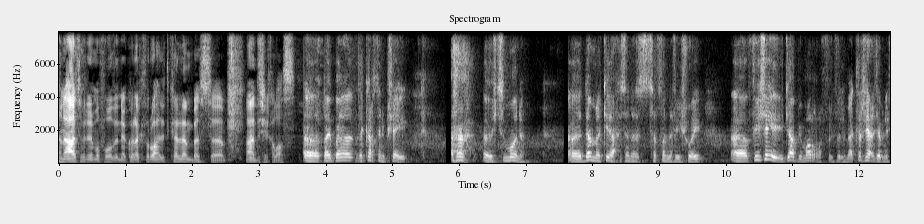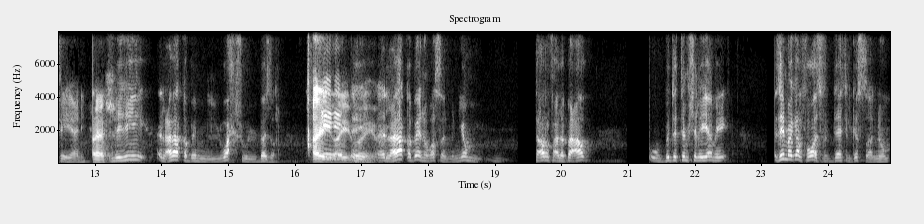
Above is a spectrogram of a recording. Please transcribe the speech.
أنا آسف إني المفروض إني أكون أكثر واحد يتكلم بس آه، ما عندي شيء خلاص. آه طيب أنا ذكرتني بشيء. إيش يسمونه؟ آه دائما كذا أحس إن سفلنا فيه شوي. آه في شيء إيجابي مرة في الفيلم أكثر شيء عجبني فيه يعني إيش؟ اللي هي العلاقة بين الوحش والبزر. أيوه إيه. أيوه إيه أيوه. العلاقة بينهم أصلا من يوم تعرف على بعض وبدت تمشي الأيام زي ما قال فواز في بداية القصة إنهم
